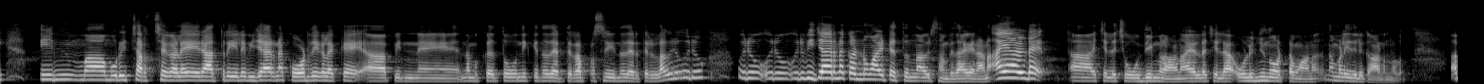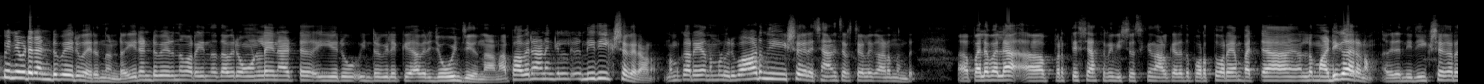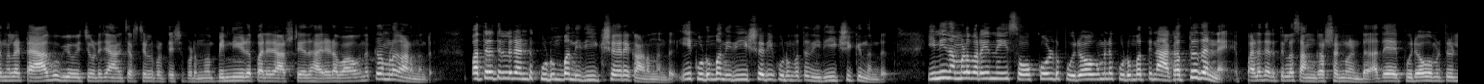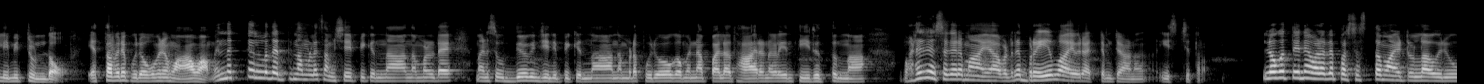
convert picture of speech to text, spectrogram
മുറി ചർച്ചകളെ രാത്രിയിലെ വിചാരണ കോടതികളൊക്കെ പിന്നെ നമുക്ക് തോന്നിക്കുന്ന തരത്തിൽ റെപ്രസെന്റ് ചെയ്യുന്ന തരത്തിലുള്ള ഒരു ഒരു ഒരു ഒരു വിചാരണ കണ്ണുമായിട്ട് എത്തുന്ന ഒരു സംവിധായകനാണ്. അയാളുടെ ചില ചോദ്യങ്ങളാണ് അയാളുടെ ചില ഒളിഞ്ഞുനോട്ടമാണ് നമ്മൾ ഇതിൽ കാണുന്നത്. പിന്നെ ഇവിടെ രണ്ടുപേര് വരുന്നുണ്ട്. ഈ രണ്ടുപേരെന്ന് പറയുന്നത് അവർ ഓൺലൈനായിട്ട് ഈ ഒരു ഇന്റർവ്യൂവിലേക്ക് അവർ ജോയിൻ ചെയ്യുന്നതാണ്. അപ്പോൾ അവരാണെങ്കിൽ നിരീക്ഷകരാണ്. നമുക്കറിയാം നമ്മൾ ഒരുപാട് നിരീക്ഷകരെ ചാനൽ ചർച്ചകൾ കാണുന്നുണ്ട്. പല പല പ്രത്യശാസ്ത്രങ്ങൾ വിശ്വസിക്കുന്ന ആൾക്കാരത് പുറത്തു പറയാൻ പറ്റാനുള്ള മടി കാരണം അവർ നിരീക്ഷകർ എന്നുള്ള ടാഗ് ഉപയോഗിച്ചുകൊണ്ട് ചാനൽ ചർച്ചകൾ പ്രത്യക്ഷപ്പെടുന്നു. പിന്നീട് പല രാഷ്ട്രീയ ധാരയുടെ ഭാവം എന്നൊക്കെ നമ്മൾ കാണുന്നുണ്ട് പത്രത്തിലുള്ള രണ്ട് കുടുംബ നിരീക്ഷകരെ കാണുന്നുണ്ട്. ഈ കുടുംബ നിരീക്ഷകർ ഈ കുടുംബത്തെ നിരീക്ഷിക്കുന്നുണ്ട്. ഇനി നമ്മൾ പറയുന്ന ഈ സോ കോൾഡ് പുരോഗമന കുടുംബത്തിനകത്ത് തന്നെ പലതരത്തിലുള്ള സംഘർഷങ്ങളുണ്ട്. അതേ പുരോഗമനത്തിന് ഒരു ലിമിറ്റ് ഉണ്ടോ? എത്ര വരെ പുരോഗമനമാവാം? എന്നൊക്കെയുള്ള തരത്തിൽ നമ്മളെ സംശയിപ്പിക്കുന്ന നമ്മളുടെ മനസ്സ് ഉദ്യോഗം ജനിപ്പിക്കുന്ന നമ്മുടെ പുരോഗമന പല ധാരണകളെയും തിരുത്തുന്ന വളരെ രസകരമായ വളരെ ബ്രേവായ ഒരു അറ്റംപ്റ്റ് ആണ് ഈ ചിത്രം. ലോകത്തിന്റെ വളരെ പ്രശസ്തമായിട്ടുള്ള ഒരു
